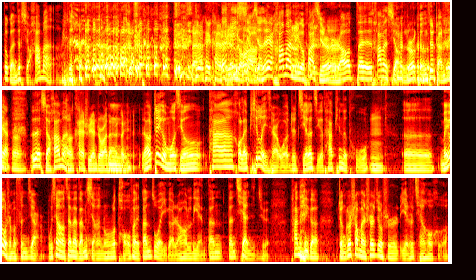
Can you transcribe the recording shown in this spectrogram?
都管叫小哈曼啊，大家可以看但是你时间轴啊。想想象一下哈曼那个发型，嗯然后在哈曼小的时候可能就长这样，都叫小哈曼嗯，。看时间轴啊，大家可以嗯。然后这个模型，他后来拼了一下，我这截了几个他拼的图，嗯，呃，没有什么分件儿，不像现在咱们想象中说头发单做一个，然后脸单单嵌进去，他那个整个上半身就是也是前后合，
